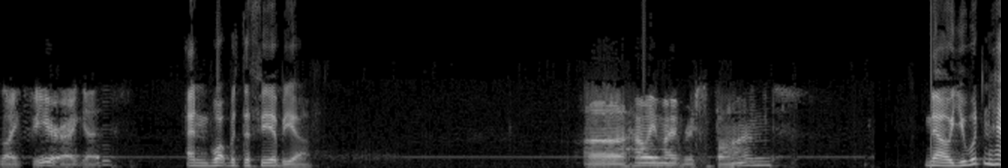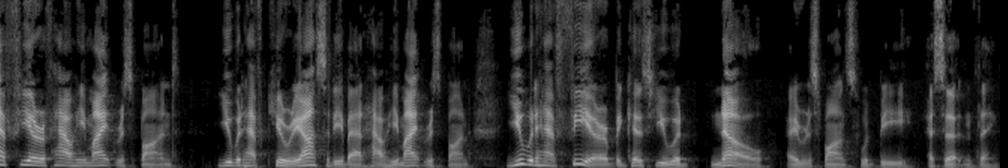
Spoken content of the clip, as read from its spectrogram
Like fear, I guess. And what would the fear be of? Uh, how he might respond. No, you wouldn't have fear of how he might respond. You would have curiosity about how he might respond. You would have fear because you would know a response would be a certain thing.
